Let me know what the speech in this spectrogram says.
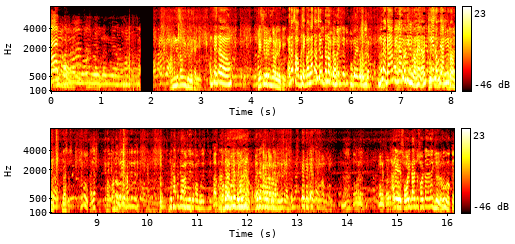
हाय करो हमने का वीडियो चाहिए सही तो হেসি করে খাবার দেখি এটা সব বুঝে গলা তো সে উঠো নষ্ট মুনা গা পিলা হইনি বাবা কি সব জানি বাবা আরে সরি দাদু সরি দাদু গেল ওকে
